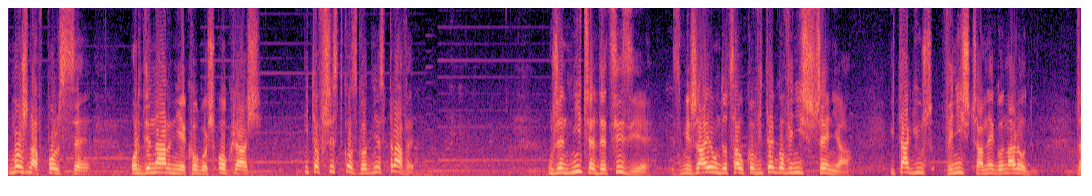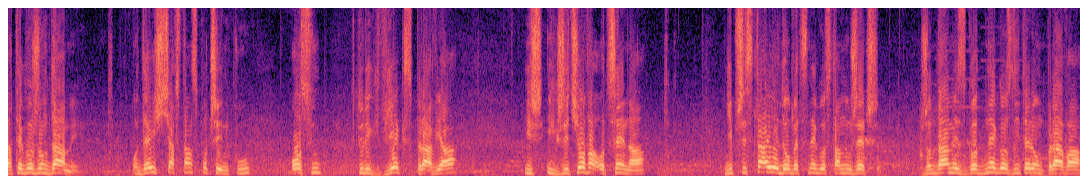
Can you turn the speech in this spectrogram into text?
można w Polsce ordynarnie kogoś okraść i to wszystko zgodnie z prawem. Urzędnicze decyzje zmierzają do całkowitego wyniszczenia i tak już wyniszczanego narodu. Dlatego żądamy odejścia w stan spoczynku osób, których wiek sprawia, iż ich życiowa ocena nie przystaje do obecnego stanu rzeczy. Żądamy zgodnego z literą prawa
